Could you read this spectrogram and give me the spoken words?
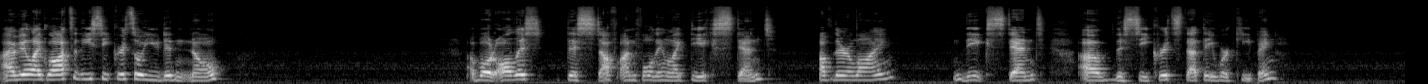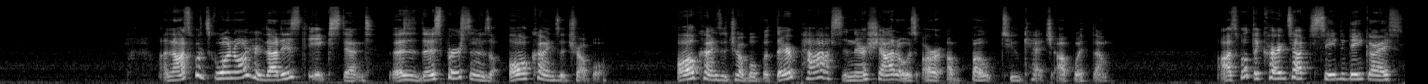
I feel like lots of these secrets, so you didn't know about all this this stuff unfolding, like the extent of their lying, the extent of the secrets that they were keeping. And that's what's going on here. That is the extent. This person is all kinds of trouble. All kinds of trouble. But their past and their shadows are about to catch up with them. That's what the cards have to say today, guys.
